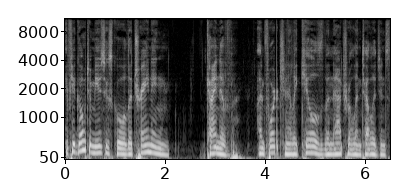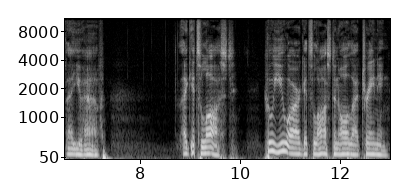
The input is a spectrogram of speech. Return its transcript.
If you go to music school, the training kind of unfortunately kills the natural intelligence that you have. Like, it's lost who you are gets lost in all that training.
